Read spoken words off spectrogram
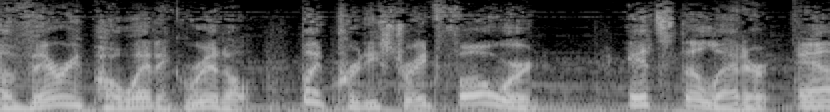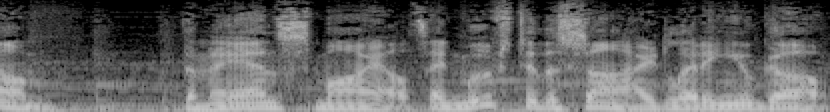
A very poetic riddle, but pretty straightforward. It's the letter M. The man smiles and moves to the side, letting you go.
